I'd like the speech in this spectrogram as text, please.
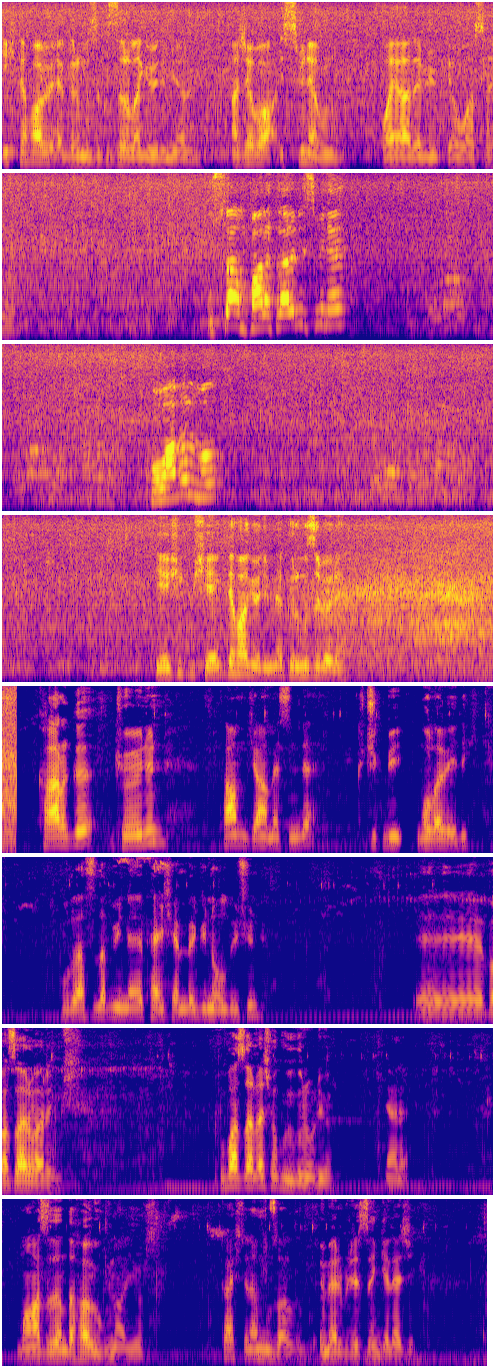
İlk defa böyle kırmızı kızılıla gördüm ya ben. Acaba ismi ne bunun? Bayağı da büyük devasa ya. Ustam balıkların ismi ne? Kovanıl mı? Değişik bir şey. İlk defa gördüm ya kırmızı böyle. Kargı köyünün tam camesinde küçük bir mola verdik. Burası da bir perşembe günü olduğu için eee pazar varmış. Bu pazarlar çok uygun oluyor. Yani mağazadan daha uygun alıyoruz. Kaç tane muz aldım. Ömer birazdan gelecek.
